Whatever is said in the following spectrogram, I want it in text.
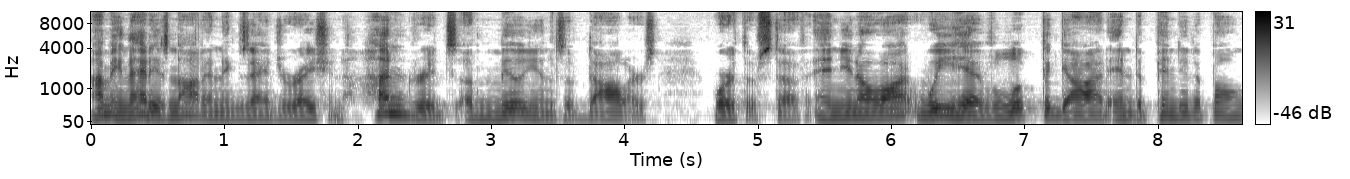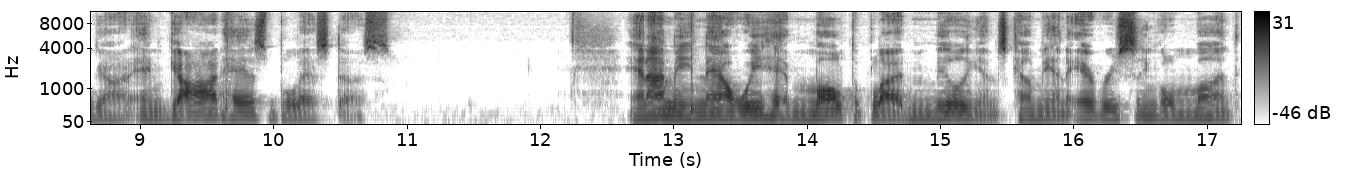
I mean, that is not an exaggeration. Hundreds of millions of dollars worth of stuff. And you know what? We have looked to God and depended upon God, and God has blessed us. And I mean, now we have multiplied millions come in every single month,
